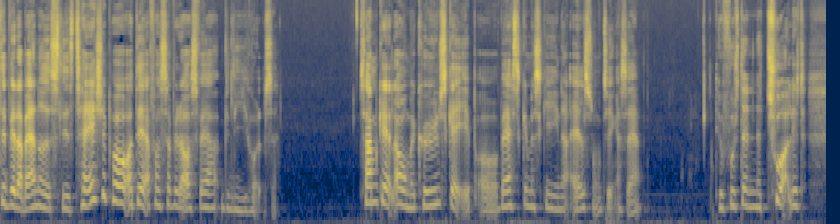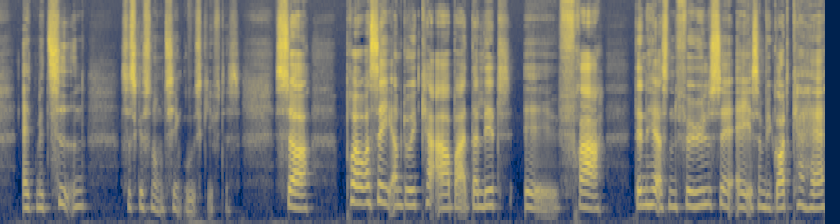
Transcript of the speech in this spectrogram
det vil der være noget slitage på, og derfor så vil der også være vedligeholdelse. Samme gælder jo med køleskab og vaskemaskiner og alle sådan nogle ting og sager. Det er jo fuldstændig naturligt, at med tiden, så skal sådan nogle ting udskiftes. Så prøv at se, om du ikke kan arbejde dig lidt øh, fra den her sådan følelse af, som vi godt kan have,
